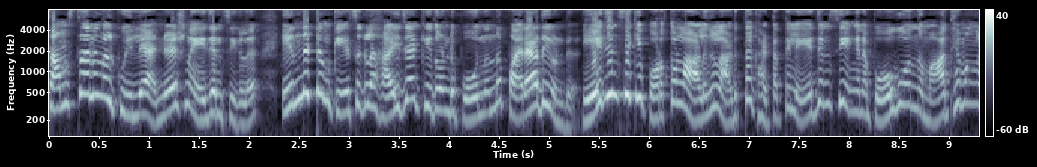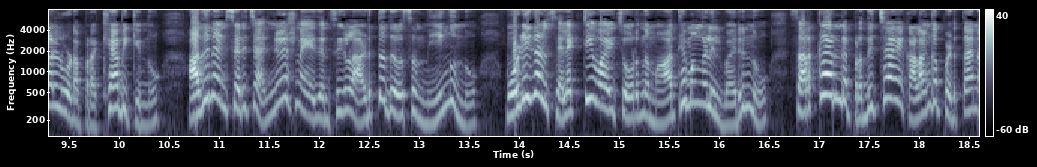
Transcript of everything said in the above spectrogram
സംസ്ഥാനങ്ങൾക്കും ഇല്ലേ അന്വേഷണ ഏജൻസികൾ എന്നിട്ടും കേസുകൾ ഹൈജാക്ക് ചെയ്തുകൊണ്ട് പോകുന്നെന്ന് പരാതിയുണ്ട്. ഏജൻസിക്ക് പുറത്തുള്ള ആളുകൾ അടുത്ത ഘട്ടത്തിൽ ഏജൻസി എങ്ങനെ പോകുമെന്ന് മാധ്യമങ്ങളിലൂടെ പ്രഖ്യാപിക്കുന്നു. അതിനനുസരിച്ച് അന്വേഷണ ഏജൻസികൾ അടുത്ത ദിവസം നീങ്ങുന്നു. മൊഴികൾ സെലക്റ്റീവായി ചോർന്ന് മാധ്യമങ്ങളിൽ വരുന്നു. സർക്കാരിന്റെ പ്രതിച്ഛായ കളങ്കപ്പെടുത്താൻ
